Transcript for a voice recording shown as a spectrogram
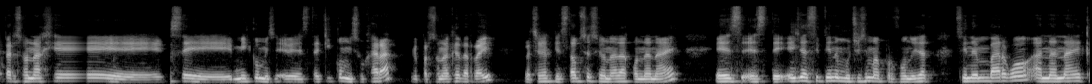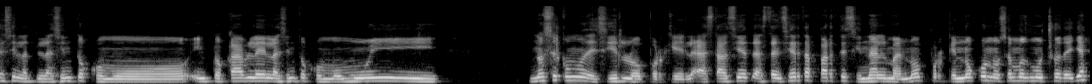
personaje, ese Miku, este Kiko Mizuhara, el personaje de Rey, la chica que está obsesionada con Nanae, es, este, ella sí tiene muchísima profundidad. Sin embargo, a Nanae casi la, la siento como intocable, la siento como muy, no sé cómo decirlo, porque hasta, hasta en cierta parte sin alma, ¿no? Porque no conocemos mucho de ella,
